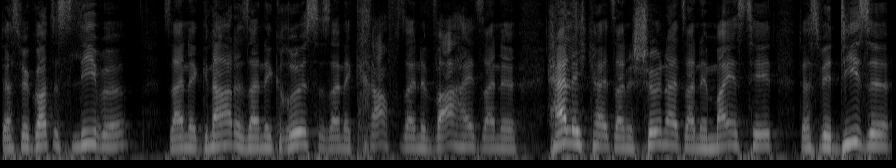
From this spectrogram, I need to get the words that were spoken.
dass wir Gottes Liebe, seine Gnade, seine Größe, seine Kraft, seine Wahrheit, seine Herrlichkeit, seine Schönheit, seine Majestät, dass wir diese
